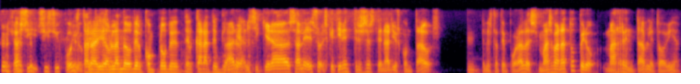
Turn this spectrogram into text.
Dice, ah, sí, sí, sí, coño. Están ahí hablando del complot de- del karate Claro, mundial. ni siquiera sale eso. Es que tienen tres escenarios contados. En esta temporada. Es más barato, pero más rentable todavía.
